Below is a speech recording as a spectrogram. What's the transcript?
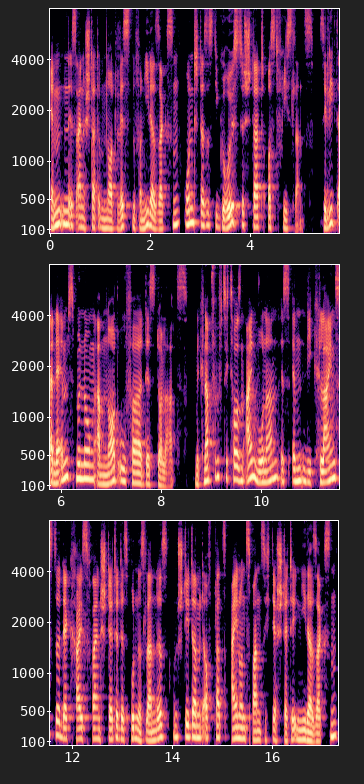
Emden ist eine Stadt im Nordwesten von Niedersachsen und das ist die größte Stadt Ostfrieslands. Sie liegt an der Emsmündung am Nordufer des Dollards. Mit knapp 50.000 Einwohnern ist Emden die kleinste der kreisfreien Städte des Bundeslandes und steht damit auf Platz 21 der Städte in Niedersachsen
